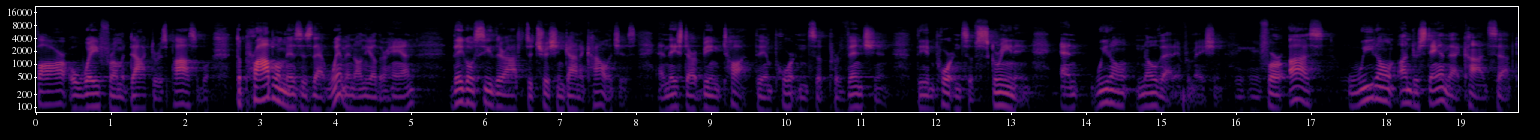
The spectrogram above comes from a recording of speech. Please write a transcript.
far away from a doctor as possible. The problem is is that women on the other hand, they go see their obstetrician gynecologist and they start being taught the importance of prevention, the importance of screening, and we don't know that information. Mm-hmm. For us, we don't understand that concept.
